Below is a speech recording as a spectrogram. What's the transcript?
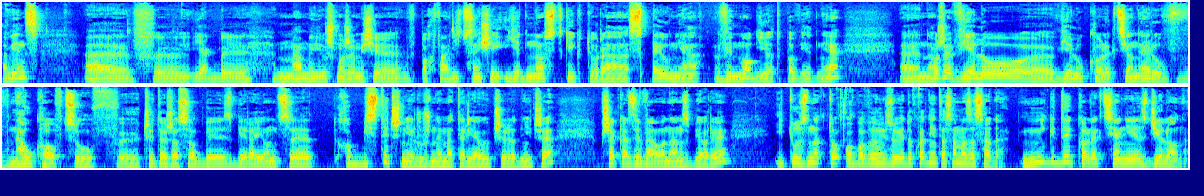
A więc jakby mamy już, możemy się pochwalić w sensie jednostki, która spełnia wymogi odpowiednie, no, że wielu, e, wielu kolekcjonerów, naukowców, e, czy też osoby zbierające hobbystycznie różne materiały przyrodnicze przekazywało nam zbiory. I tu to obowiązuje dokładnie ta sama zasada. Nigdy kolekcja nie jest dzielona.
